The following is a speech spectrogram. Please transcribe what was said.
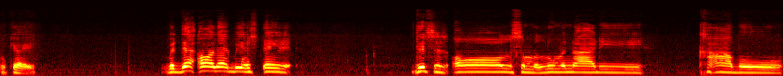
Okay. But that all that being stated, this is all some Illuminati, Cabal,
